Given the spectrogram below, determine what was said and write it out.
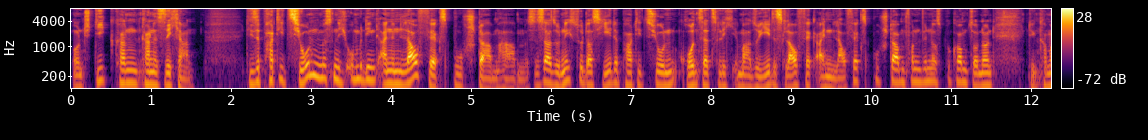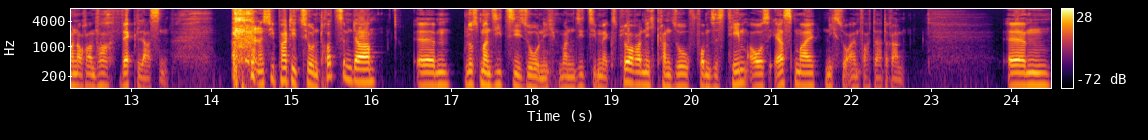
und die kann, kann es sichern. Diese Partitionen müssen nicht unbedingt einen Laufwerksbuchstaben haben. Es ist also nicht so, dass jede Partition grundsätzlich immer, also jedes Laufwerk einen Laufwerksbuchstaben von Windows bekommt, sondern den kann man auch einfach weglassen. Dann ist die Partition trotzdem da. Ähm, bloß man sieht sie so nicht. Man sieht sie im Explorer nicht, kann so vom System aus erstmal nicht so einfach da dran. Ähm,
